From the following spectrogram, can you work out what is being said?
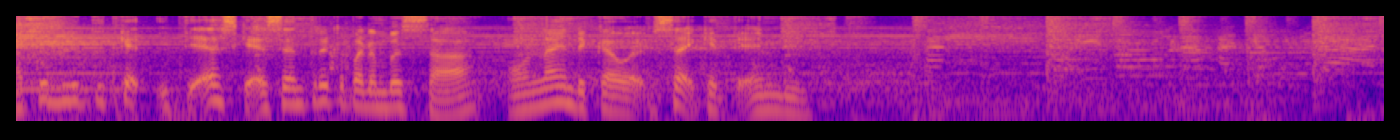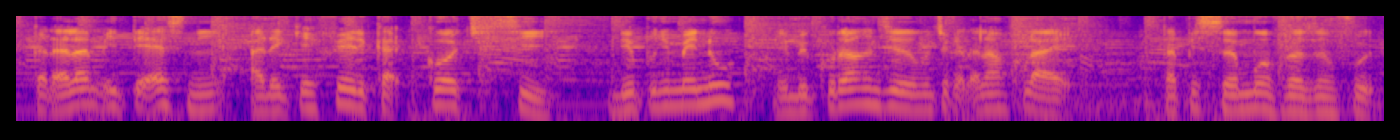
Aku beli tiket ETS KL Central ke Padang Besar online dekat website KTMB. Kat dalam ETS ni ada kafe dekat Coach C. Dia punya menu lebih kurang je macam kat dalam flight. Tapi semua frozen food.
